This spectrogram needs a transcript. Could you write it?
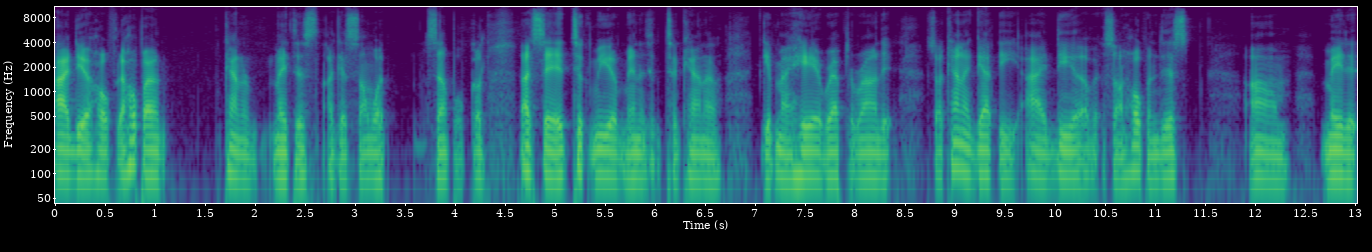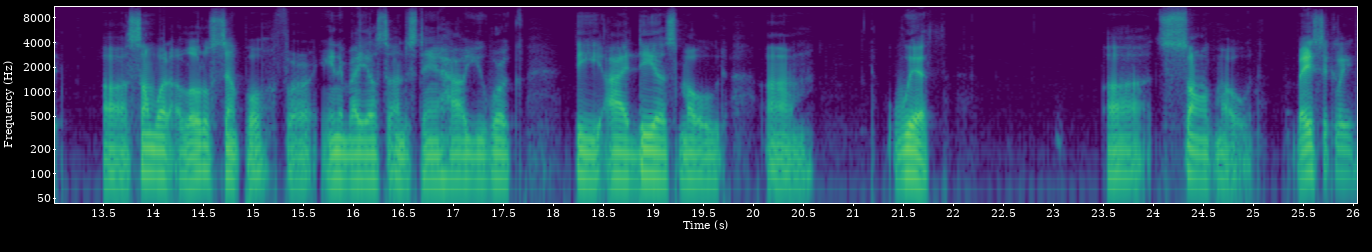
idea, hopefully. I hope I kind of made this, I guess, somewhat simple. Because, like I said, it took me a minute to, to kind of get my head wrapped around it. So I kind of got the idea of it. So I'm hoping this um, made it uh, somewhat a little simple for anybody else to understand how you work the ideas mode um, with uh, song mode. Basically,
